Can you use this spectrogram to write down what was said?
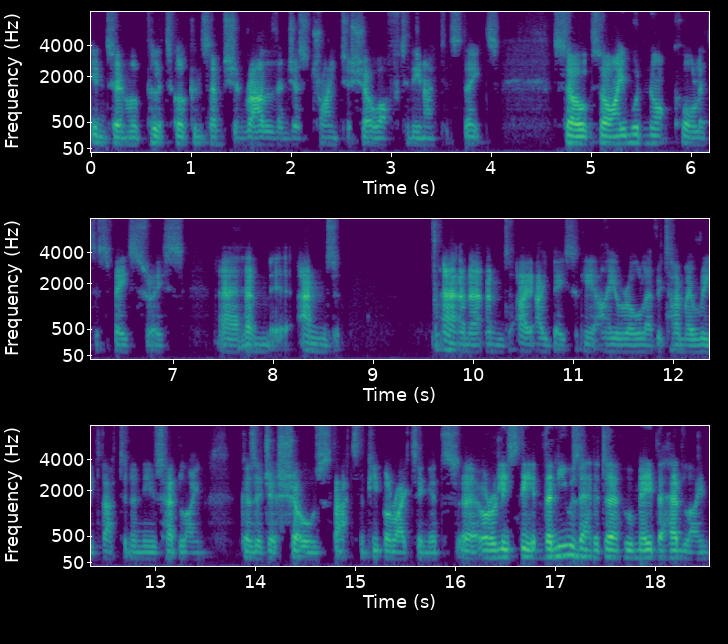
internal political consumption rather than just trying to show off to the United States. So so I would not call it a space race. Um, and and, and I, I, basically eye roll every time I read that in a news headline because it just shows that the people writing it, uh, or at least the the news editor who made the headline,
